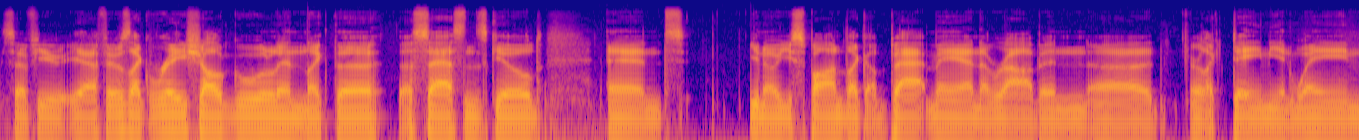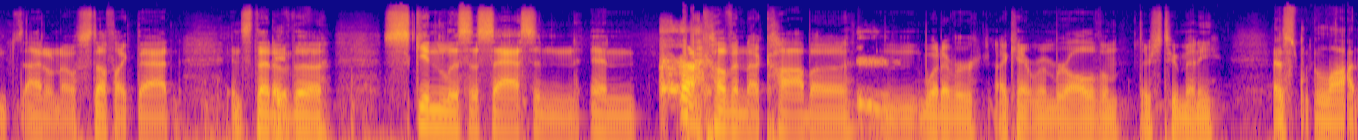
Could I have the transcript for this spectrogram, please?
So if you yeah, if it was like Ra's al Ghul and like the Assassin's Guild and you know, you spawned like a Batman, a Robin, uh, or like Damian Wayne, I don't know, stuff like that, instead of the skinless assassin and Coven Akaba and whatever. I can't remember all of them. There's too many. That's a lot.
